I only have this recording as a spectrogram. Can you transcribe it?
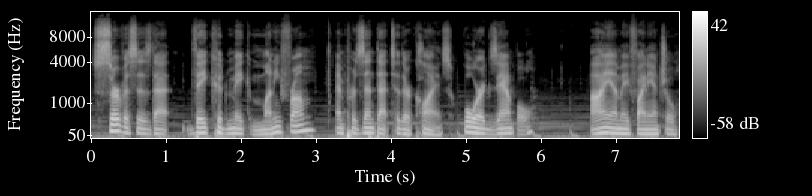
services that they could make money from and present that to their clients. For example, I am a financial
